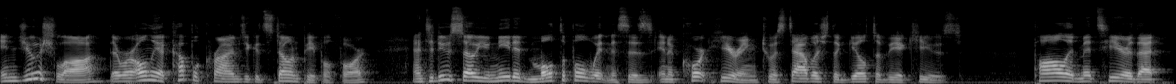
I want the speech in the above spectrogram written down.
In Jewish law, there were only a couple crimes you could stone people for, and to do so you needed multiple witnesses in a court hearing to establish the guilt of the accused. Paul admits here that,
